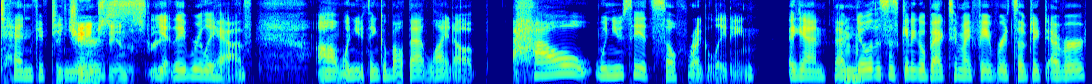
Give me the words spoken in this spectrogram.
10, 15 They've years. changed the industry. Yeah, they really have. Uh, when you think about that lineup, how when you say it's self-regulating. Again, I Mhm. know this is going to go back to my favorite subject ever,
